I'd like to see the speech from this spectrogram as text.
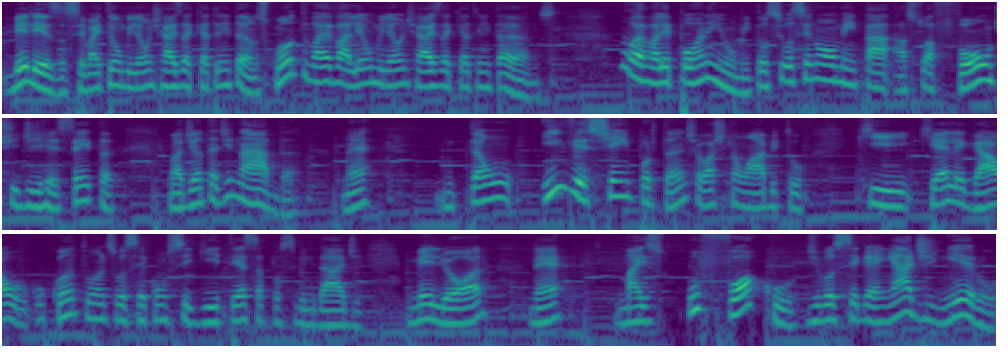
beleza, você vai ter um milhão de reais daqui a 30 anos. Quanto vai valer um milhão de reais daqui a 30 anos? Não vai valer porra nenhuma. Então, se você não aumentar a sua fonte de receita, não adianta de nada, né? Então, investir é importante, eu acho que é um hábito que, que é legal. O quanto antes você conseguir ter essa possibilidade, melhor né? Mas o foco de você ganhar dinheiro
